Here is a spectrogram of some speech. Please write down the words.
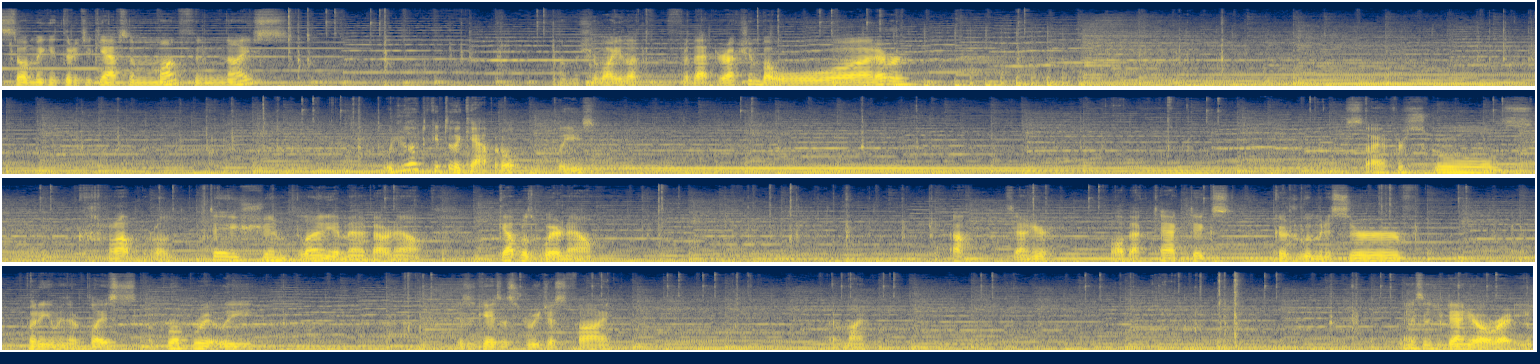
Still making 32 caps a month, nice. I'm not sure why you left for that direction, but whatever. Would you like to get to the capital, please? Cipher schools, crop rotation, plenty of manpower now. Capital's where now? Ah, it's down here. Fallback tactics. Encourage women to serve. Putting them in their place appropriately. Just in case, let's re-justify. Never mind. Yeah, since we're down here already.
